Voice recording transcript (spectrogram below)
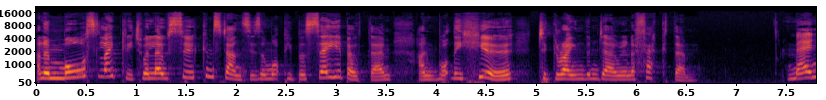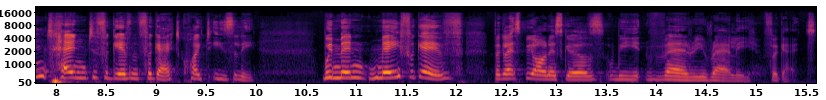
and are most likely to allow circumstances and what people say about them and what they hear to grind them down and affect them. Men tend to forgive and forget quite easily. Women may forgive, but let's be honest, girls, we very rarely forget.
